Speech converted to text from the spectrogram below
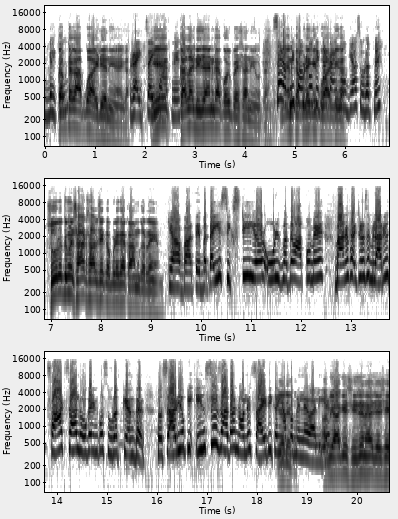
तब तक आपको आइडिया नहीं आएगा। राइट सही ये कलर डिज़ाइन का कोई पैसा नहीं होता। है सर अपनी कपड़े की क्वालिटी का। हो गया सूरत में? सूरत में साठ साल से कपड़े का काम कर रहे हैं हम। क्या बात है बताइए सिक्सटी ईयर ओल्ड मतलब आपको मैं मैन्युफैक्चरर से मिला रही हूँ साठ साल हो गए इनको सूरत के अंदर। तो साड़ियों की इनसे ज़्यादा नॉलेज शायद ही कहीं आपको मिलने वाली है। अभी आगे सीज़न है जैसे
